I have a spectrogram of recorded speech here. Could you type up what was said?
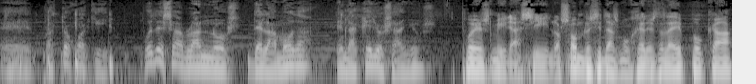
Eh, Pastor Joaquín, ¿puedes hablarnos de la moda en aquellos años? Pues mira, sí, los hombres y las mujeres de la época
